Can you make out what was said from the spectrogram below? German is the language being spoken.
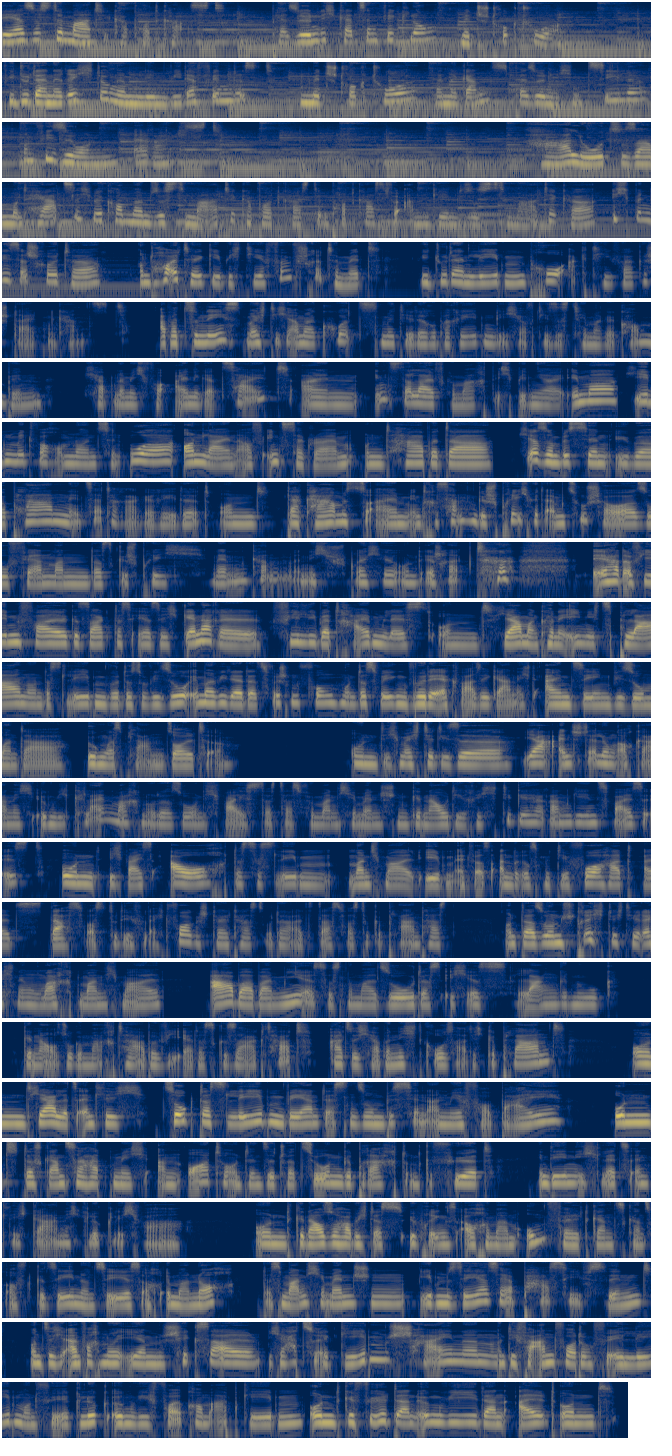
Der Systematiker Podcast. Persönlichkeitsentwicklung mit Struktur. Wie du deine Richtung im Leben wiederfindest und mit Struktur deine ganz persönlichen Ziele und Visionen erreichst. Hallo zusammen und herzlich willkommen beim Systematiker Podcast, dem Podcast für angehende Systematiker. Ich bin Lisa Schröter und heute gebe ich dir fünf Schritte mit, wie du dein Leben proaktiver gestalten kannst. Aber zunächst möchte ich einmal kurz mit dir darüber reden, wie ich auf dieses Thema gekommen bin. Ich habe nämlich vor einiger Zeit ein Insta-Live gemacht. Ich bin ja immer jeden Mittwoch um 19 Uhr online auf Instagram und habe da ja so ein bisschen über Planen etc. geredet und da kam es zu einem interessanten Gespräch mit einem Zuschauer, sofern man das Gespräch nennen kann, wenn ich spreche und er schreibt. er hat auf jeden Fall gesagt, dass er sich generell viel lieber treiben lässt und ja, man könne eh nichts planen und das Leben würde sowieso immer wieder dazwischen funken und deswegen würde er quasi gar nicht einsehen, wieso man da irgendwas planen sollte. Und ich möchte diese, ja, Einstellung auch gar nicht irgendwie klein machen oder so. Und ich weiß, dass das für manche Menschen genau die richtige Herangehensweise ist. Und ich weiß auch, dass das Leben manchmal eben etwas anderes mit dir vorhat, als das, was du dir vielleicht vorgestellt hast oder als das, was du geplant hast. Und da so ein Strich durch die Rechnung macht manchmal. Aber bei mir ist es nun mal so, dass ich es lang genug genauso gemacht habe, wie er das gesagt hat. Also ich habe nicht großartig geplant und ja, letztendlich zog das Leben währenddessen so ein bisschen an mir vorbei und das Ganze hat mich an Orte und in Situationen gebracht und geführt, in denen ich letztendlich gar nicht glücklich war. Und genauso habe ich das übrigens auch in meinem Umfeld ganz, ganz oft gesehen und sehe es auch immer noch, dass manche Menschen eben sehr, sehr passiv sind und sich einfach nur ihrem Schicksal ja zu ergeben scheinen und die Verantwortung für ihr Leben und für ihr Glück irgendwie vollkommen abgeben und gefühlt dann irgendwie dann alt und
